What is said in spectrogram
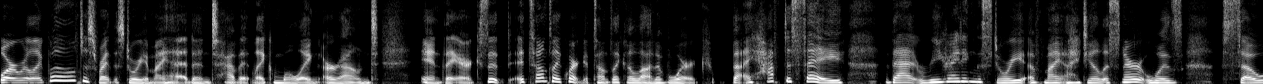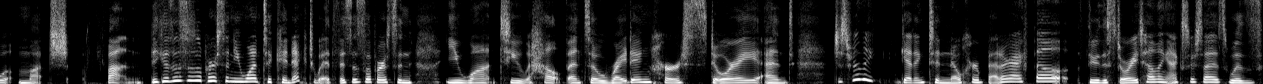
Or we're like, well, I'll just write the story in my head and have it like mulling around in there. Cause it, it sounds like work. It sounds like a lot of work. But I have to say that rewriting the story of my ideal listener was so much fun because this is a person you want to connect with. This is a person you want to help. And so writing her story and just really getting to know her better, I felt through the storytelling exercise was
